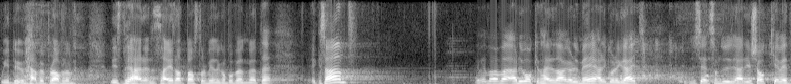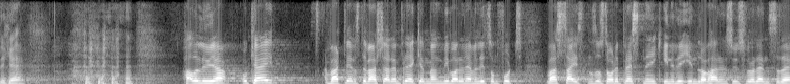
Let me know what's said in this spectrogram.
We do have a problem. Hvis det er en seier at pastoren begynner å komme på bønnemøte. Ikke sant? Hva, hva, er du våken her i dag? Er du med? Er det, går det greit? Du ser ut som du er i sjokk. Jeg vet ikke. Halleluja. Ok. Hvert eneste vers er en preken, men vi bare nevner litt sånn fort. Vers 16 så står det prestene gikk inn i det indre av Herrens hus for å rense det,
